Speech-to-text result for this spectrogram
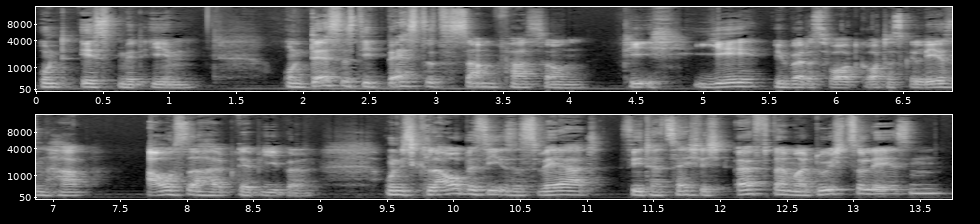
und ist mit ihm. Und das ist die beste Zusammenfassung, die ich je über das Wort Gottes gelesen habe, außerhalb der Bibel. Und ich glaube, sie ist es wert, sie tatsächlich öfter mal durchzulesen.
